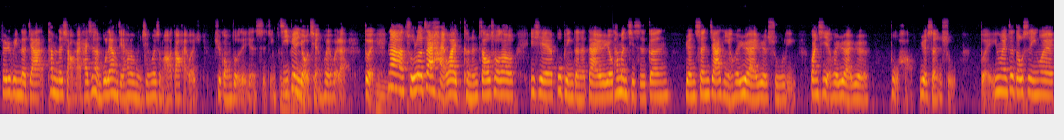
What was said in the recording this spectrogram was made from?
菲律宾的家，他们的小孩还是很不谅解他们母亲为什么要到海外去去工作这件事情，即便有钱汇回来。对，嗯那除了在海外可能遭受到一些不平等的待遇，有他们其实跟原生家庭也会越来越疏离，关系也会越来越不好，越生疏。对，因为这都是因为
